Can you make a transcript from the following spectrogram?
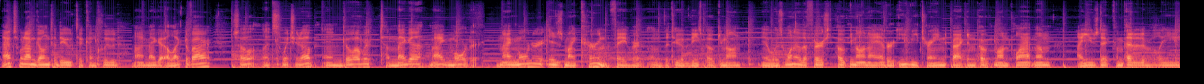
that's what I'm going to do to conclude my Mega Electivire. So let's switch it up and go over to Mega Magmortar. Magmortar is my current favorite of the two of these Pokemon. It was one of the first Pokemon I ever EV trained back in Pokemon Platinum, I used it competitively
